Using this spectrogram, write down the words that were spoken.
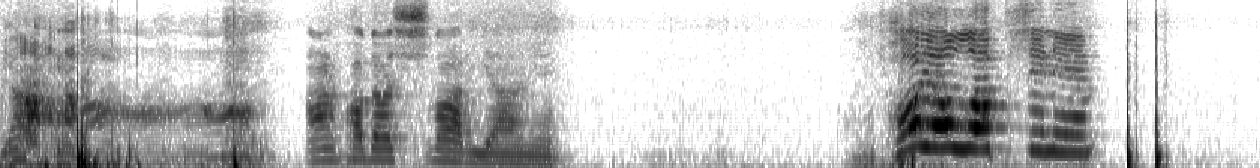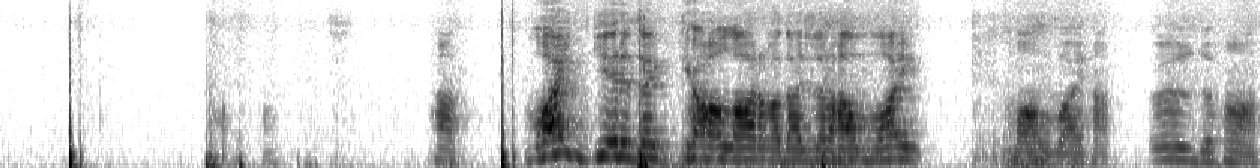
Ya arkadaşlar yani. Hay Allah seni. Ha. Vay gerizekalı arkadaşlar ha vay mal vay ha öldü ha.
